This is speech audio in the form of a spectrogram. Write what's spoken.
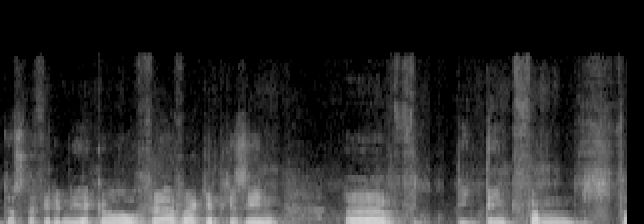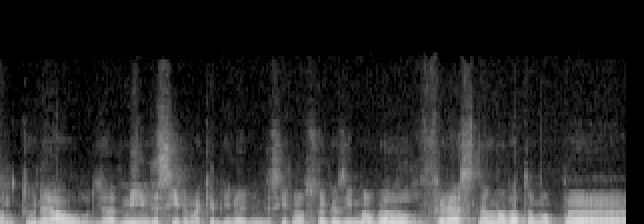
dat is een film die ik wel vrij vaak heb gezien. Eh, ik denk van, van toen hij al... Niet in de cinema, ik heb die nooit in de cinema of zo gezien, maar wel vrij snel nadat hem op... eh,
